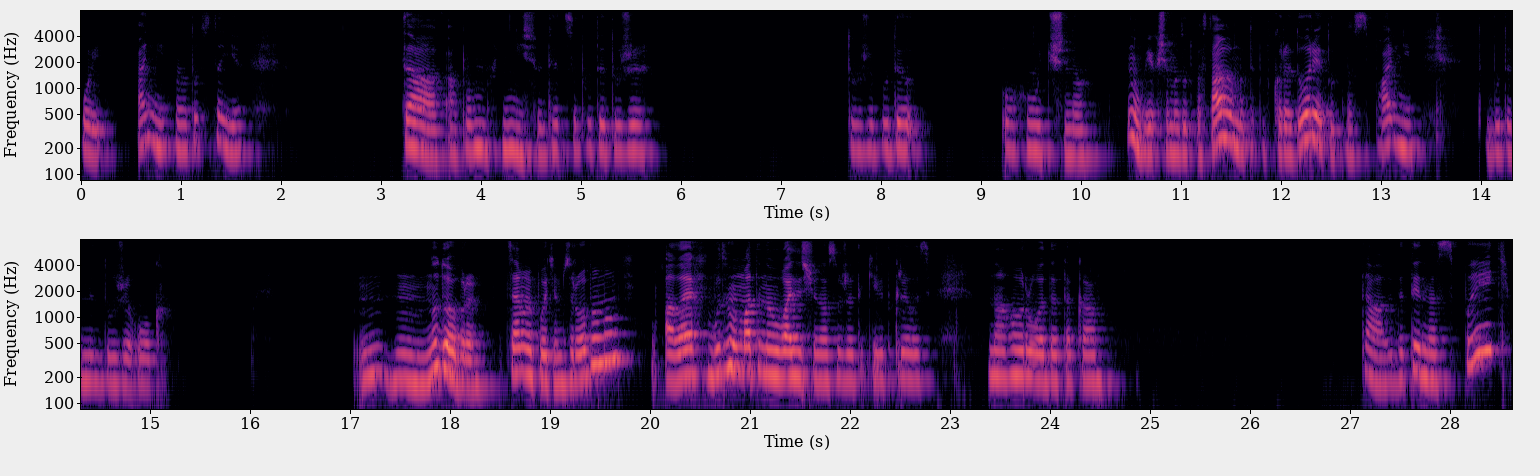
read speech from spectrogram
Ой, а ні, вона тут стає. Так, або ні, сюди це буде дуже, дуже буде гучно. Ну, якщо ми тут поставимо, типу в коридорі, тут на спальні, то буде не дуже ок. Ну, добре, це ми потім зробимо, але будемо мати на увазі, що у нас вже таки відкрилась нагорода така. Так, дитина спить,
